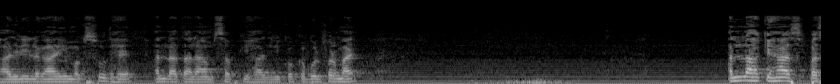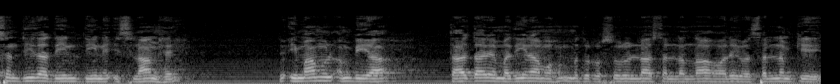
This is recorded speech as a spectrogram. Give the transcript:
حاضری لگانی مقصود ہے۔ اللہ تعالی ہم سب کی حاضری کو قبول فرمائے۔ اللہ کے ہاں پسندیدہ دین دین اسلام ہے۔ جو امام الانبیاء، تاجدار مدینہ محمد الرسول اللہ صلی اللہ علیہ وسلم کی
